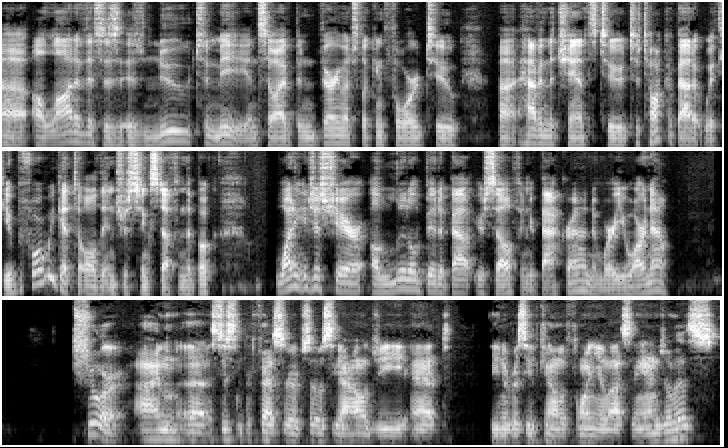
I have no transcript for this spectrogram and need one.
uh, a lot of this is is new to me, and so I've been very much looking forward to uh, having the chance to to talk about it with you. Before we get to all the interesting stuff in the book, why don't you just share a little bit about yourself and your background and where you are now? Sure. I'm assistant professor of sociology at the University of California, Los Angeles.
